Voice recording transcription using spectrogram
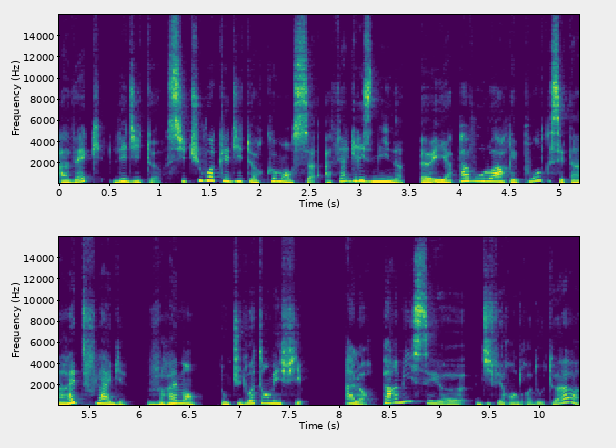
avec l'éditeur. Si tu vois que l'éditeur commence à faire grise mine et à pas vouloir répondre, c'est un red flag, vraiment. Donc tu dois t'en méfier. Alors, parmi ces différents droits d'auteur,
